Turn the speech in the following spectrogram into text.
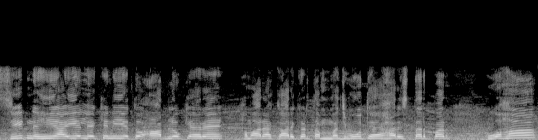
सीट नहीं आई है लेकिन ये तो आप लोग कह रहे हैं हमारा कार्यकर्ता मज़बूत है हर स्तर पर। वहाँ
